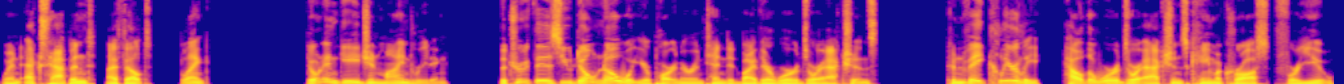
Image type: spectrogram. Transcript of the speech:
When X happened, I felt blank. Don't engage in mind reading. The truth is, you don't know what your partner intended by their words or actions. Convey clearly how the words or actions came across for you.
